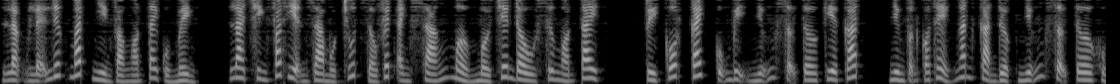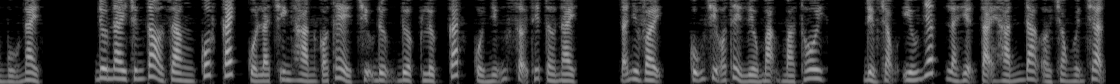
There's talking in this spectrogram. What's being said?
lặng lẽ liếc mắt nhìn vào ngón tay của mình, La Trinh phát hiện ra một chút dấu vết ánh sáng mờ mờ trên đầu xương ngón tay. Tuy cốt cách cũng bị những sợi tơ kia cắt, nhưng vẫn có thể ngăn cản được những sợi tơ khủng bố này. Điều này chứng tỏ rằng cốt cách của La Trinh Hàn có thể chịu đựng được lực cắt của những sợi thiết tơ này. Đã như vậy, cũng chỉ có thể liều mạng mà thôi. Điểm trọng yếu nhất là hiện tại hắn đang ở trong huyễn trận,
